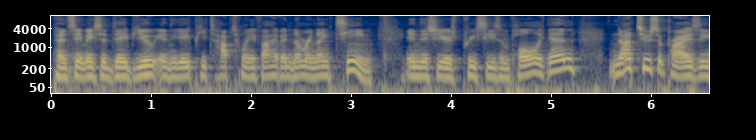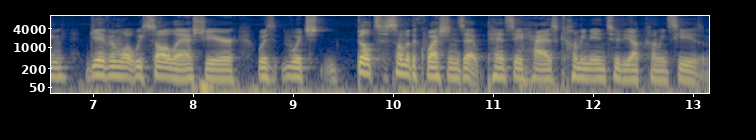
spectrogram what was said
Penn State makes a debut in the AP Top 25 at number 19 in this year's preseason poll. Again, not too surprising given what we saw last year, with which built some of the questions that Penn State has coming into the upcoming season.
